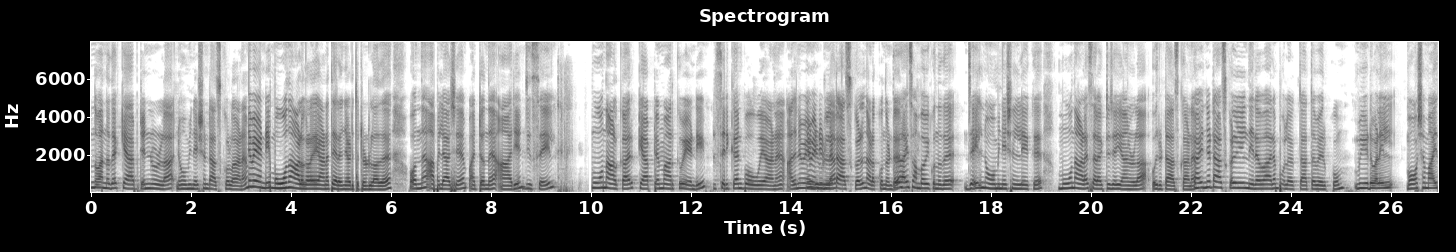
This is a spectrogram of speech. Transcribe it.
ഒന്ന് വന്നത് ക്യാപ്റ്റനുള്ള നോമിനേഷൻ ടാസ്കുകളാണ്. ഇതിനുവേണ്ടി മൂന്ന് ആളുകളെയാണ് തിരഞ്ഞെടുത്തിട്ടുള്ളത്. ഒന്ന് അഭിലാഷ് മറ്റൊന്ന് ആര്യൻ ജിസൈൽ. മൂന്നാൾക്കാർ ക്യാപ്റ്റന്മാർക്ക് വേണ്ടി മത്സരിക്കാൻ പോവുകയാണ്. അതിനു വേണ്ടിയുള്ള ടാസ്കുകൾ നടക്കുന്നുണ്ട്. അതായി സംഭവിക്കുന്നത് ജയിൽ നോമിനേഷനിലേക്ക് മൂന്നാളെ സെലക്ട് ചെയ്യാനുള്ള ഒരു ടാസ്ക്കാണ് കഴിഞ്ഞ ടാസ്കുകളിൽ നിലവാരം പുലർത്താത്തവർക്കും വീടുകളിൽ മോശമായി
